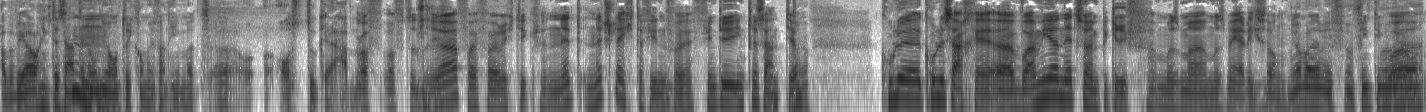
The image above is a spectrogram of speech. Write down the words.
Aber wäre auch interessant, hm. ein Union-Trikot mit Van Hemert äh, auszugraben. Auf, auf, ja, voll, voll richtig. Nicht, nicht schlecht auf jeden. Fall. Finde ich interessant, ja. ja. Coole, coole Sache. Äh, war mir nicht so ein Begriff, muss man, muss man ehrlich sagen. Ja, man, ich finde immer war wieder.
